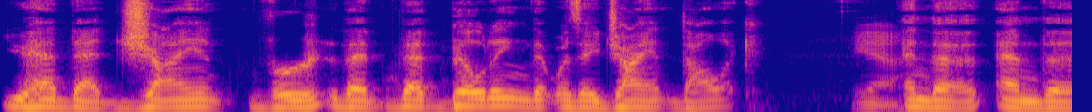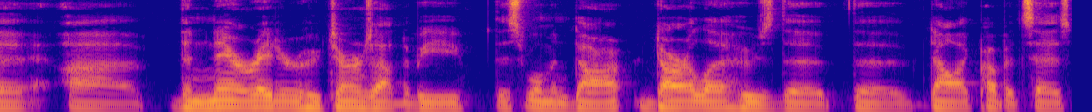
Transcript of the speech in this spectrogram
you had that giant ver- that that building that was a giant Dalek, yeah. and the and the uh, the narrator who turns out to be this woman Dar- Darla, who's the the Dalek puppet, says,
